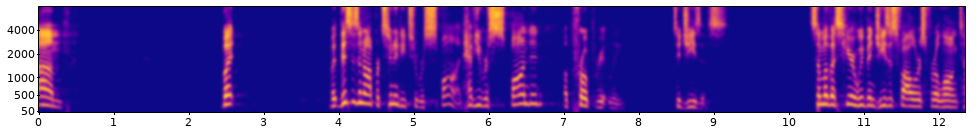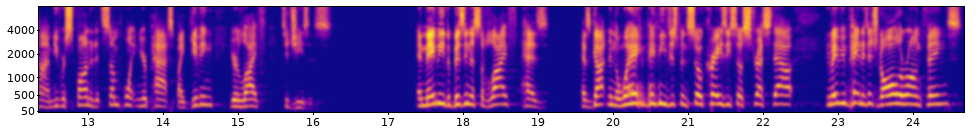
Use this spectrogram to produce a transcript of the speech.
Um, but but this is an opportunity to respond. Have you responded appropriately to Jesus? Some of us here, we've been Jesus followers for a long time. You've responded at some point in your past by giving your life to Jesus. And maybe the busyness of life has, has gotten in the way. Maybe you've just been so crazy, so stressed out. You maybe been paying attention to all the wrong things.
